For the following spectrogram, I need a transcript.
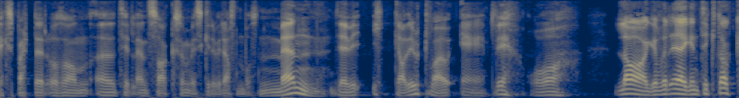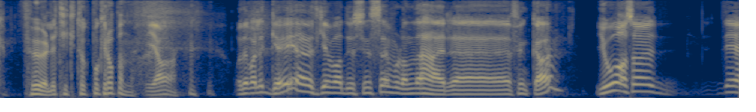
eksperter og sånn eh, til en sak som vi skriver i Aftenposten. Men det vi ikke hadde gjort, var jo egentlig å lage vår egen TikTok. Føle TikTok på kroppen. Ja. Og det var litt gøy. Jeg vet ikke hva du syns, hvordan det her uh, funka? Jo, altså det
